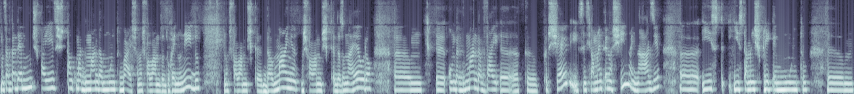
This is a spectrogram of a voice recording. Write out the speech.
mas a verdade é que muitos países estão com uma demanda muito baixa. Nós falamos do Reino Unido, nós falamos que da Alemanha, nós falamos que da zona euro, onde a demanda vai crescer e essencialmente especialmente na China e na Ásia, uh, e isso, isso, também explica muito um,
